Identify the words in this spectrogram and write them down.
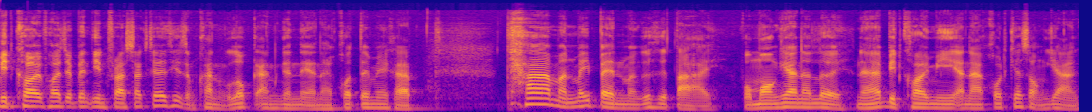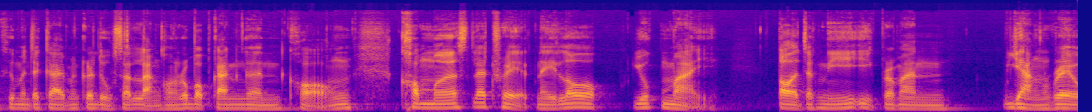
บิตคอยพอจะเป็นอินฟราสตรักเจอร์ที่สำคัญของโลกการเงินในอนาคตได้ไหมครับ ถ้ามันไม่เป็นมันก็คือตาย ผมมองแค่นั้นเลยนะบิตคอยมีอนาคตแค่ 2 อย่าง คือมันจะกลายเป็นกระดูกสันหลังของระบบการเงินของคอมเมอร์สและเทรดในโลกยุคใหม่ ต่อจากนี้อีกประมาณอย่างเร็ว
